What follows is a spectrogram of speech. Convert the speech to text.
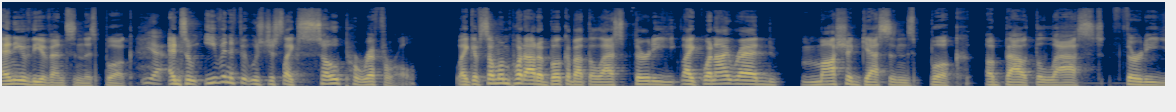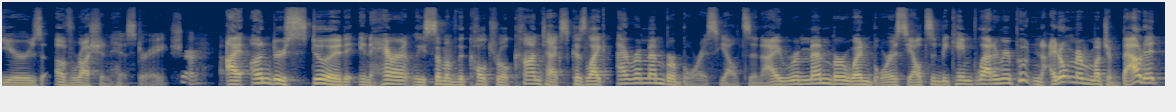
any of the events in this book Yeah. and so even if it was just like so peripheral, like if someone put out a book about the last 30 like when I read Masha Gessen's book about the last 30 years of Russian history, sure. I understood inherently some of the cultural context cuz like I remember Boris Yeltsin. I remember when Boris Yeltsin became Vladimir Putin. I don't remember much about it,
